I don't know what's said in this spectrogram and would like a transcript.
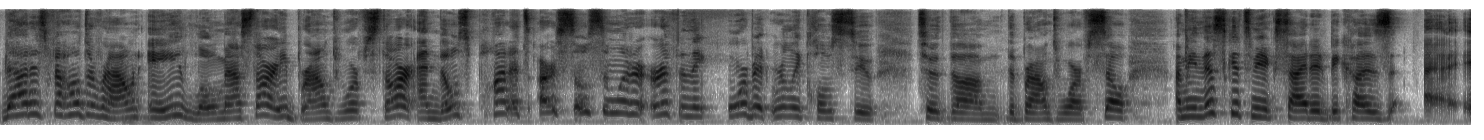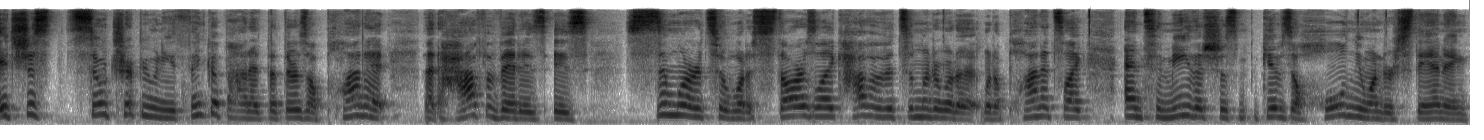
That is found around a low mass star, a brown dwarf star. And those planets are so similar to Earth and they orbit really close to, to the, um, the brown dwarf. So, I mean, this gets me excited because uh, it's just so trippy when you think about it that there's a planet that half of it is, is similar to what a star's like, half of it's similar to what a, what a planet's like. And to me, this just gives a whole new understanding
